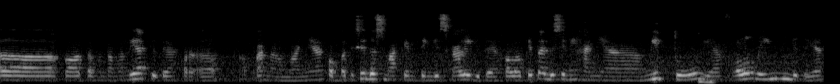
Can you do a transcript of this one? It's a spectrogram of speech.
uh, kalau teman-teman lihat gitu ya per, uh, apa namanya kompetisi udah semakin tinggi sekali gitu ya. Kalau kita di sini hanya me too ya following gitu ya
